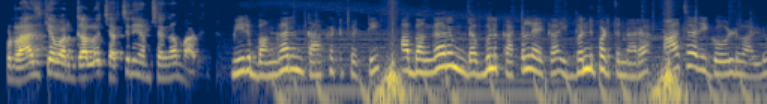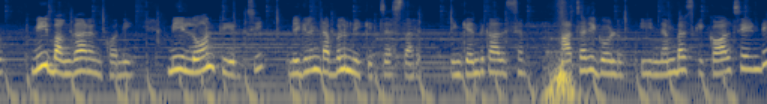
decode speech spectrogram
ఇప్పుడు రాజకీయ వర్గాల్లో చర్చనీయాంశంగా మారింది. మీరు బంగారం తాకట్టు పెట్టి ఆ బంగారం డబ్బులు కట్టలేక ఇబ్బంది పడుతున్నారా? ఆచారి గోల్డ్ వాళ్ళు మీ బంగారం కొని మీ లోన్ తీర్చి మిగిలిన డబ్బులు మీకు ఇచ్చేస్తారు ఇంకెందుకు ఆలస్యం? ఆచారి గోల్డ్ ఈ నెంబర్స్కి కాల్ చేయండి.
